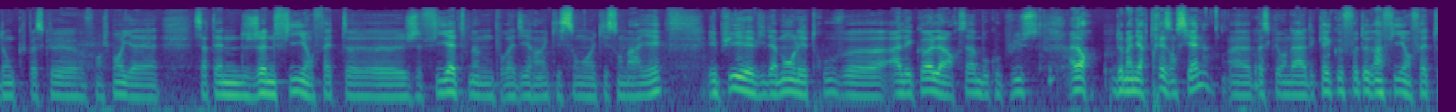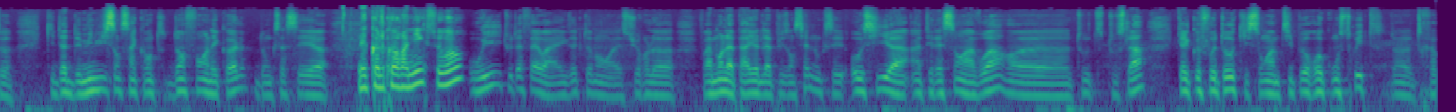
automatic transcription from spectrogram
donc, parce que franchement, il y a certaines jeunes filles, en fait, euh, fillettes même, on pourrait dire, hein, qui, sont, qui sont mariées. Et puis, évidemment, on les trouve euh, à l'école, alors ça, beaucoup plus. Alors, de manière très ancienne, euh, parce qu'on a quelques photographies, en fait, qui datent de 1850 d'enfants à l'école. Donc, ça, c'est. l'école coranique, souvent? Oui, tout à fait, ouais, exactement. sur le, vraiment la période la plus ancienne. Donc, c'est aussi intéressant à voir tout, tout, cela. Quelques photos qui sont un petit peu reconstruites, très,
